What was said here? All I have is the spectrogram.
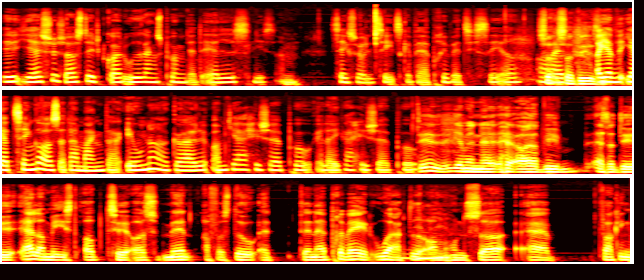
Det, jeg synes også, det er et godt udgangspunkt, at alles ligesom, seksualitet skal være privatiseret. Så- og at, så det og jeg, jeg tænker også, at der er mange, der evner at gøre det, om de har hijab på, eller ikke har hijab på. Det, jamen, øh, og vi, altså det er allermest op til os mænd at forstå, at den er privat, uagtet om hun så er fucking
